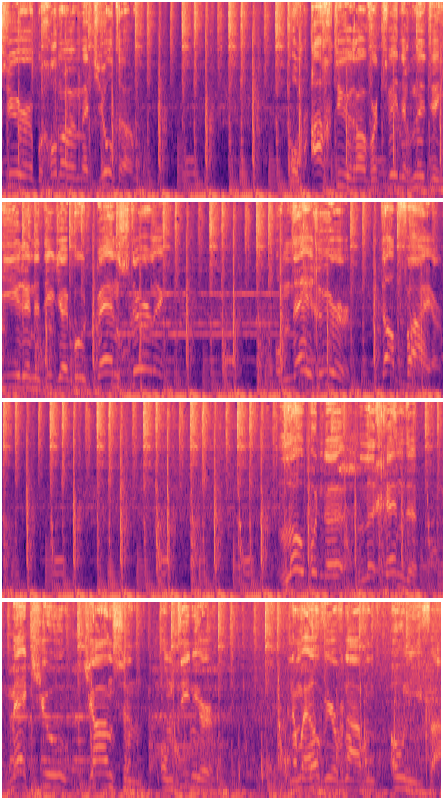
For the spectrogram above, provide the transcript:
6 uur begonnen we met Jotto. Om 8 uur over 20 minuten hier in de DJ Boot Ben Sterling. Om 9 uur Dubfire. Lopende legende Matthew Johnson om 10 uur. En om 11 uur vanavond Oniva.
